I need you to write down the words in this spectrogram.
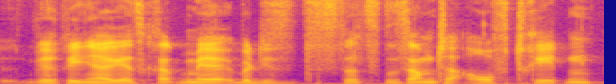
wir reden ja jetzt gerade mehr über dieses, das, das gesamte Auftreten.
